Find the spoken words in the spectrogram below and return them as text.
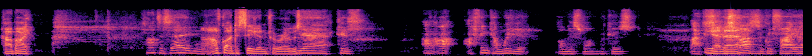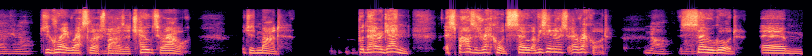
How by? Hard to say. You know. I've got a decision for Rose. Yeah, because I, I I think I'm with you on this one because like Yeah, yeah, they're- Spars is a good fighter, you know. She's a great wrestler, Esparza. Yeah. Choked her out, which is mad. But there again, Esparza's record so. Have you seen her, her record? No, no. so good. Um,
